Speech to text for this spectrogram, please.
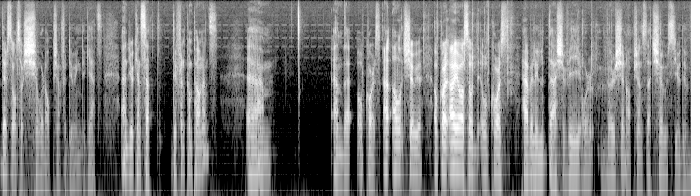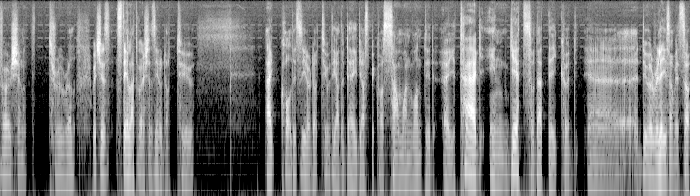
There's also a short option for doing the gets. And you can set different components. Um, and uh, of course, I'll, I'll show you. Of course, I also, of course, have a little dash v or version options that shows you the version of trurl, which is still at version 0.2. I called it 0.2 the other day just because someone wanted a tag in Git so that they could uh, do a release of it. So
